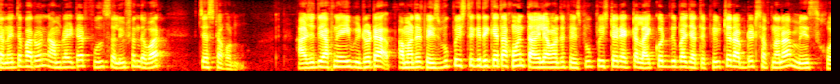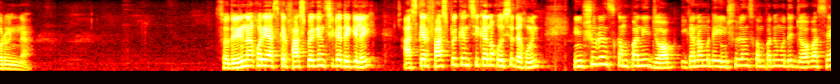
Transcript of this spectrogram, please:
জানাইতে পারবেন আমরা এটার ফুল সলিউশন দেওয়ার চেষ্টা করব। আর যদি আপনি এই ভিডিওটা আমাদের ফেসবুক পেজ থেকে দেখে থাকেন, তাহলে আমাদের ফেসবুক পেজটার একটা লাইক করে দিবা, যাতে ফিউচার আপডেটস আপনারা মিস করুন না। সো দেরি না করি আজকের ফার্স্ট ভ্যাকেন্সিটা দেখিলেই আজকের ফার্স্ট ভ্যাকেন্সি কেন কইছে দেখুন? ইন্স্যুরেন্স কোম্পানি জব এখানের মধ্যে ইন্স্যুরেন্স কোম্পানির মধ্যে জব আছে।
